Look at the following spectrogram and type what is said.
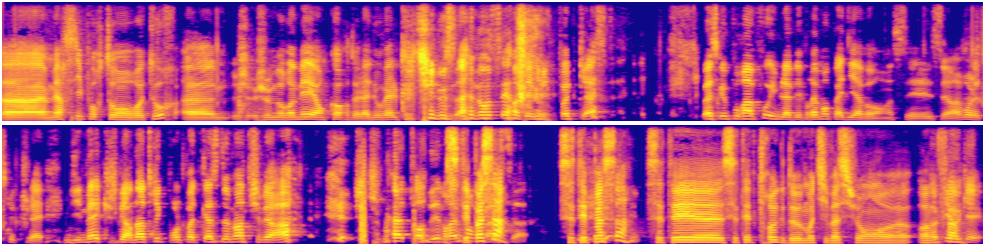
Euh, merci pour ton retour. Euh, je, me remets encore de la nouvelle que tu nous as annoncée en début de podcast. Parce que pour info, il me l'avait vraiment pas dit avant. Hein. C'est vraiment le truc. il me dit, mec, je garde un truc pour le podcast demain, tu verras. je m'attendais vraiment C'était pas, ça. C'était pas ça. C'était c'était le truc de motivation homme-femme. Ok,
